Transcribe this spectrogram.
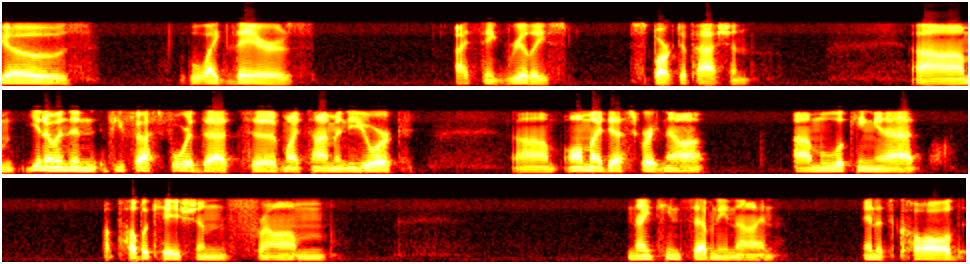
shows like theirs, I think, really sparked a passion. Um, you know, and then if you fast forward that to my time in New York, um, on my desk right now, I'm looking at a publication from 1979, and it's called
